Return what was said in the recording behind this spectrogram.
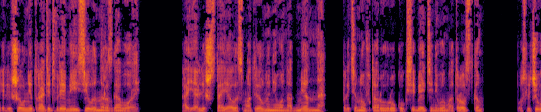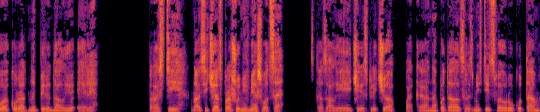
и решил не тратить время и силы на разговоры. А я лишь стоял и смотрел на него надменно, притянув вторую руку к себе теневым отростком, после чего аккуратно передал ее Элли. «Прости, но сейчас прошу не вмешиваться», — сказал я ей через плечо, пока она пыталась разместить свою руку там,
